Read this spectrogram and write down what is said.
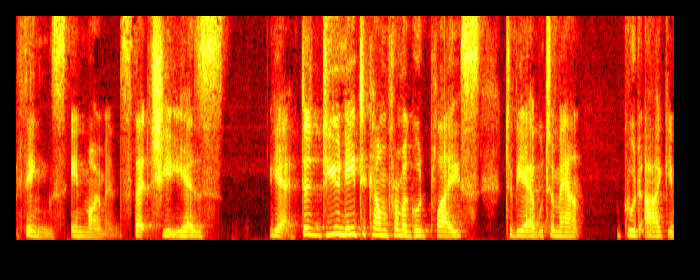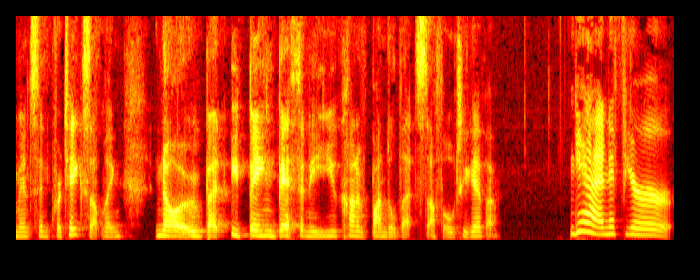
things in moments that she has yeah. Do, do, you need to come from a good place to be able to mount good arguments and critique something? No but it being bethenny you kind of bundle that stuff all together. Yeah and if your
